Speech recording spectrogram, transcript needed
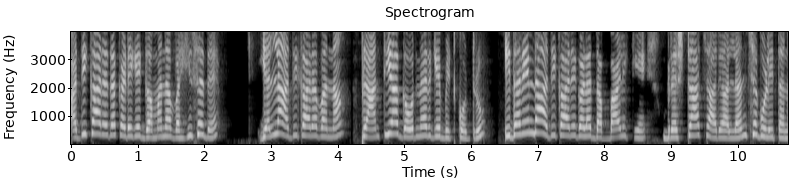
ಅಧಿಕಾರದ ಕಡೆಗೆ ಗಮನ ವಹಿಸದೆ ಎಲ್ಲ ಅಧಿಕಾರವನ್ನು ಪ್ರಾಂತೀಯ ಗವರ್ನರ್ಗೆ ಬಿಟ್ಕೊಟ್ರು. ಇದರಿಂದ ಅಧಿಕಾರಿಗಳ ದಬ್ಬಾಳಿಕೆ, ಭ್ರಷ್ಟಾಚಾರ, ಲಂಚಗುಳಿತನ,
